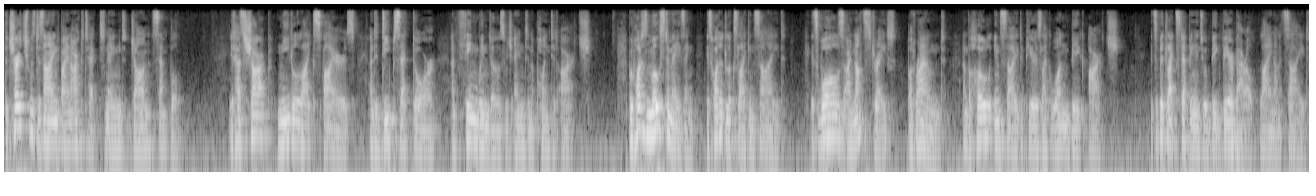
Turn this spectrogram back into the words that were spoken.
The church was designed by an architect named John Semple. It has sharp, needle-like spires and a deep-set door and thin windows which end in a pointed arch. But what is most amazing is what it looks like inside. Its walls are not straight, but round, and the whole inside appears like one big arch. It's a bit like stepping into a big beer barrel lying on its side.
